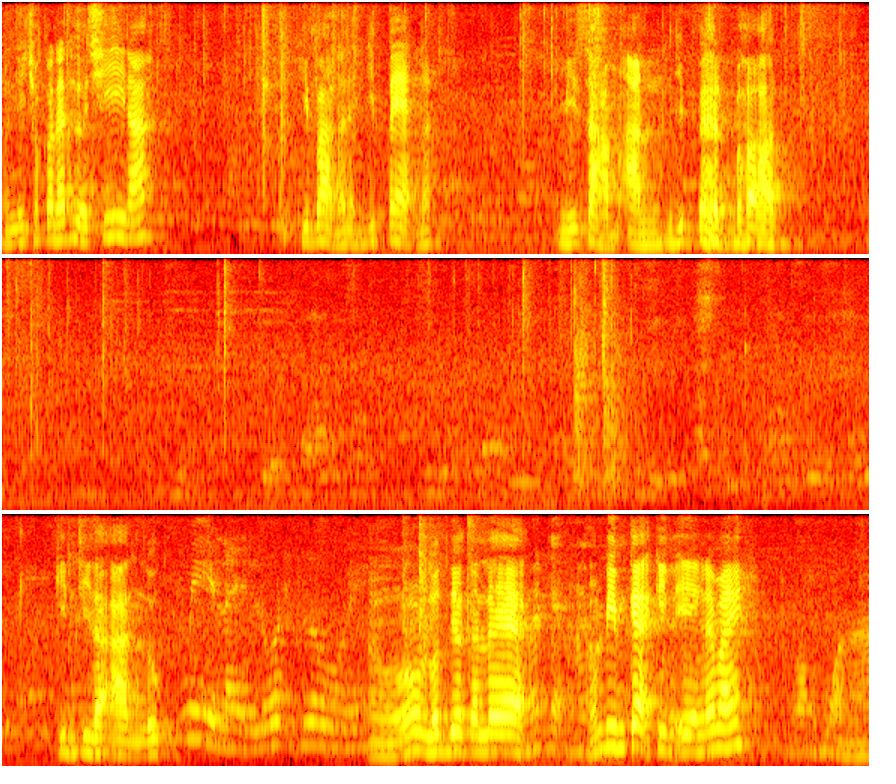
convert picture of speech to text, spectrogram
อันนี้ช็อกโกแลตเฮอร์ชี่นะ กี่บาทนะเนี่ยยี่แปดนะ มีสามอันยี่แปดบาท กินทีละอันลูก มีอะไรลดเลยโอ้รสเดียวกันแหละแม่แกะให้น้องบีมแกะกินเองได้ไหม ลองหัวนะ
